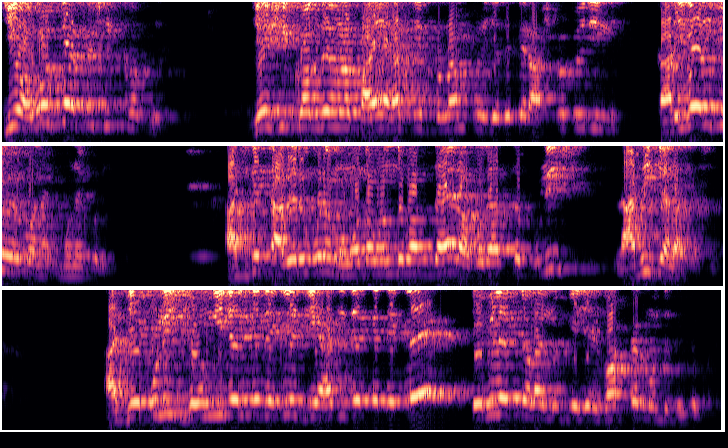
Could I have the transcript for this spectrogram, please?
কি অবস্থা আজকে শিক্ষকদের? যে শিক্ষকদের আমরা পায়ে হাত দিয়ে প্রণাম করি, যাদেরকে রাষ্ট্র তৈরি কারিগর হিসেবে মনে মনে করি। আজকে তাদের উপরে মমতা বন্দ্যোপাধ্যায়ের অপদার্থ পুলিশ লাঠি চালাচ্ছে। আর যে পুলিশ জঙ্গিদেরকে দেখলে, জিহাদিদেরকে দেখলে, টেবিলের তলায় লুকিয়ে যায় গর্তের মধ্যে ঢুকে পড়ে।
